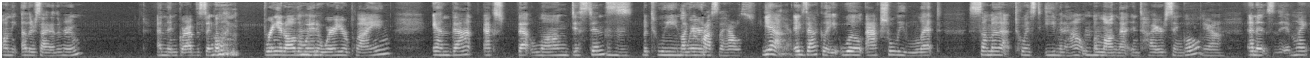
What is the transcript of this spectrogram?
on the other side of the room, and then grab the single and bring it all the way to where you're plying, and that ex that long distance mm-hmm. between Like where across the house. yeah, Yeah. exactly will actually let some of that twist even out mm-hmm. along that entire single, Yeah. and it's it might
